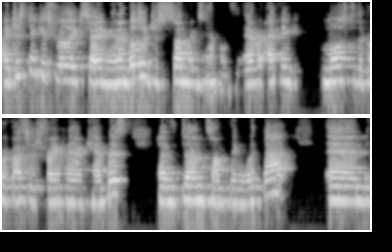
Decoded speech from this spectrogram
I just think it's really exciting. And those are just some examples. Ever, I think most of the professors, frankly, on campus have done something with that. And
